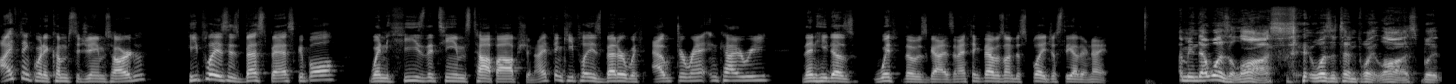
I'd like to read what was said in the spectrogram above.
I think when it comes to James Harden, he plays his best basketball when he's the team's top option. I think he plays better without Durant and Kyrie than he does with those guys. And I think that was on display just the other night. I mean, that was a loss. It was a 10 point loss, but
